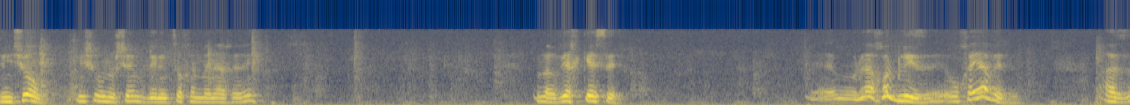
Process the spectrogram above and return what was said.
לנשום. מישהו נושם כדי למצוא חן בעיני אחרים? הוא להרוויח כסף. הוא לא יכול בלי זה, הוא חייב את זה. אז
